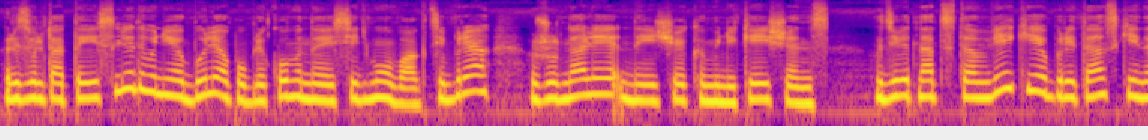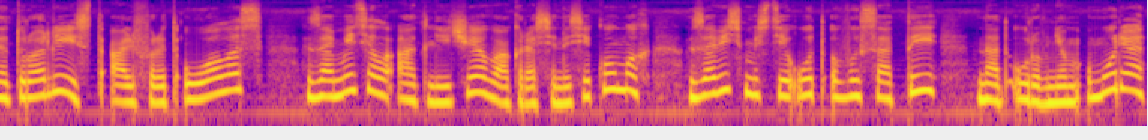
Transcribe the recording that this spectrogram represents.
Результаты исследования были опубликованы 7 октября в журнале Nature Communications – в XIX веке британский натуралист Альфред Уоллес заметил отличия в окрасе насекомых в зависимости от высоты над уровнем моря,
